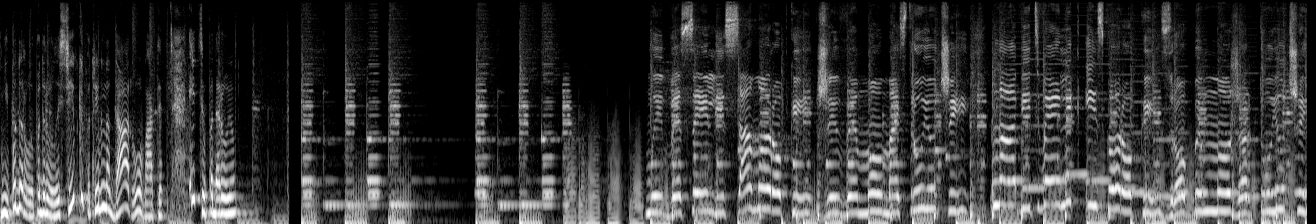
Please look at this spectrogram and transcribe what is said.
ні, подарую, подарую. Листівки потрібно дарувати. І цю подарую. Ми веселі саморобки, живемо майструючи, навіть велик із коробки зробимо жартуючи,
